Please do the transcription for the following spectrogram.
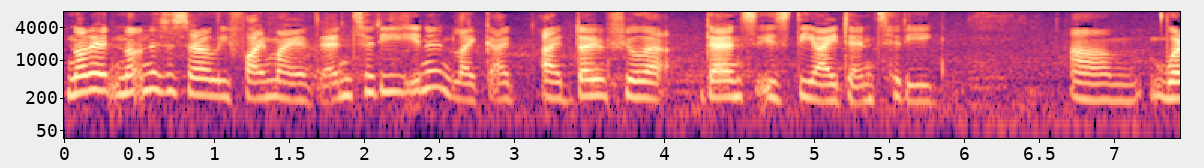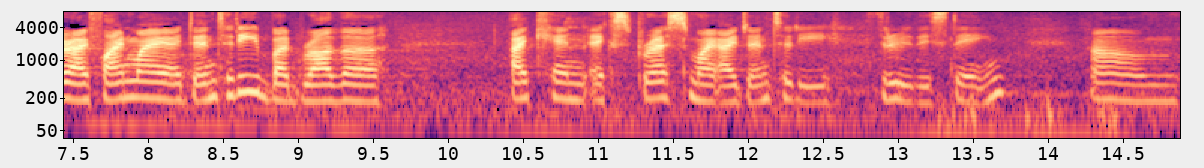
Not not necessarily find my identity in it. Like I I don't feel that dance is the identity um, where I find my identity, but rather I can express my identity through this thing. Um,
